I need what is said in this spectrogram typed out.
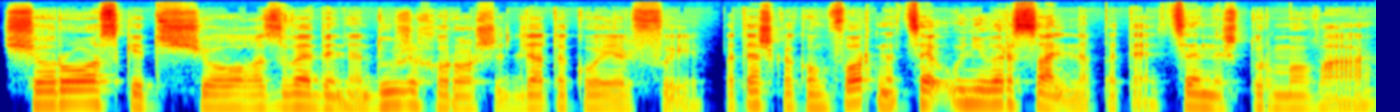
Що розкид, що зведення дуже хороше для такої альфи. ПТшка комфортна, це універсальна ПТ, це не штурмова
